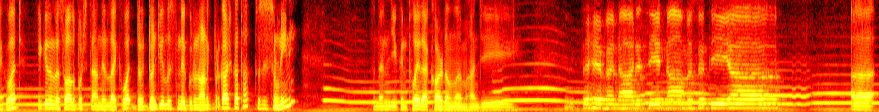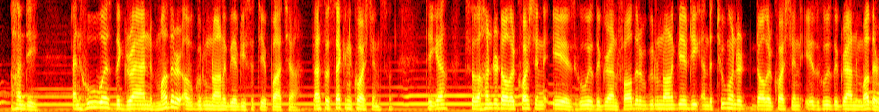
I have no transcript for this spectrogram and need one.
like what? एकदम the सवाल पूछता and they're like what? Don't, don't you listen to Guru Nanak Prakash katha? तुसी सुनी नहीं and then you can play that card on them Hanji. The ते बनारसी नाम सुतिया uh and who was the grandmother of Guru Nanak Dev Ji Sache Pacha? That's the second question. So, the hundred dollar question is who is the grandfather of Guru Nanak grandfather And the two hundred dollar question is who's the grandmother?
